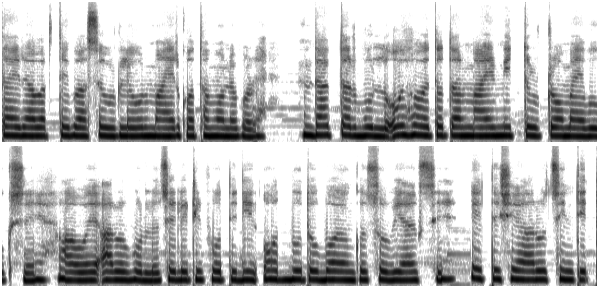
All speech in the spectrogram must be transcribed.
তাই রাবারতে বাসে উঠলে ওর মায়ের কথা মনে পড়ে। ডাক্তার বলল, ওই হয়তো তার মায়ের মৃত্যুর ট্রমায় ভুগছে। আওয়ে আরও বলল, ছেলেটি প্রতিদিন অদ্ভুত ভয়ঙ্কর ছবি আঁকছে। এতে সে আরও চিন্তিত।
